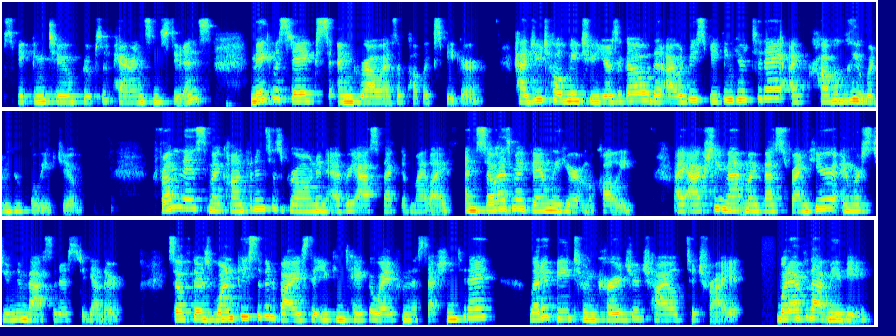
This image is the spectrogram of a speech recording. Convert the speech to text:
speaking to groups of parents and students, make mistakes, and grow as a public speaker. Had you told me two years ago that I would be speaking here today, I probably wouldn't have believed you. From this, my confidence has grown in every aspect of my life, and so has my family here at Macaulay. I actually met my best friend here and we're student ambassadors together. So if there's one piece of advice that you can take away from the session today, let it be to encourage your child to try it, whatever that may be,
